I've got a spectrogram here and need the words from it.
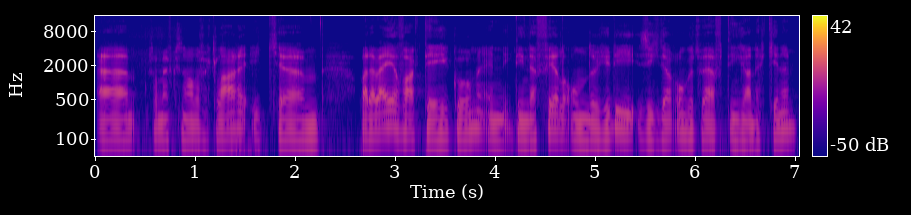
Uh, ik zal hem even nader verklaren. Ik, wat wij heel vaak tegenkomen, en ik denk dat velen onder jullie zich daar ongetwijfeld in gaan herkennen,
